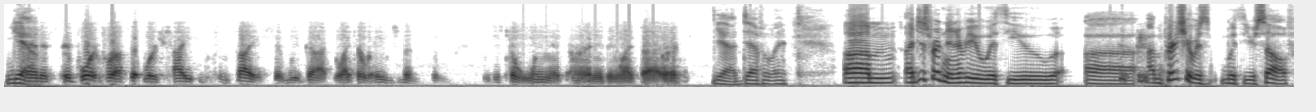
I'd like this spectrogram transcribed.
Yeah. And it's important for us that we're tight and concise and we've got like arrangements and we just don't wing it or anything like that, right? Yeah, definitely. Um, I just read an interview with you. Uh, I'm pretty sure it was with yourself.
